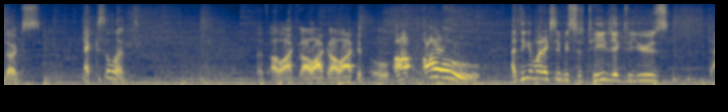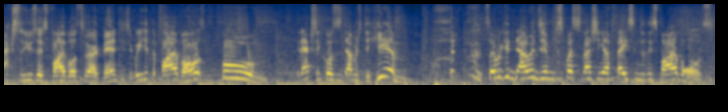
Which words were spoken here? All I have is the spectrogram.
Dokes. Excellent. That's, I like it, I like it, I like it. Ooh. Oh! Oh! I think it might actually be strategic to use... To actually use those fireballs to our advantage. If we hit the fireballs, boom! It actually causes damage to him! so we can damage him just by smashing our face into these fireballs.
